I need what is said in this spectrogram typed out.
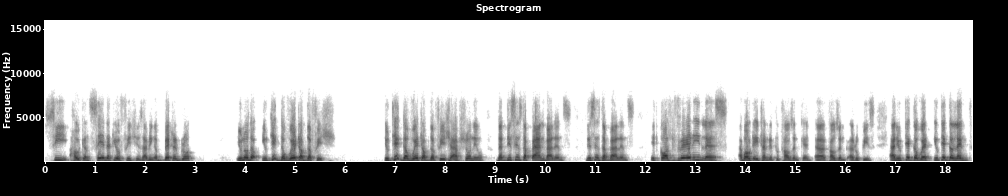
see how you can say that your fish is having a better growth? You know, the you take the weight of the fish. You take the weight of the fish. I have shown you that this is the pan balance. This is the balance. It costs very less, about 800 to 1000 uh, 1000 uh, rupees. And you take the weight, you take the length.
